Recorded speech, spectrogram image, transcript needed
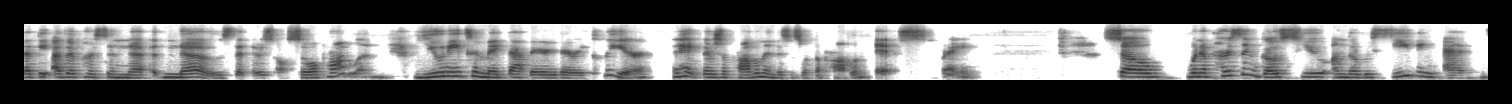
that the other person kno- knows that there's also a problem. You need to make that very, very clear that, hey, there's a problem and this is what the problem is, right? So when a person goes to you on the receiving end,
